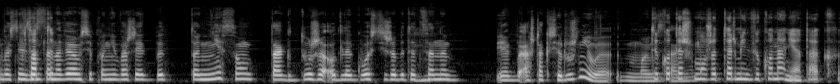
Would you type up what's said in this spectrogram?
Właśnie Tamte... zastanawiałam się, ponieważ jakby to nie są tak duże odległości, żeby te mhm. ceny jakby aż tak się różniły. Tylko zdaniem. też może termin wykonania, tak?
